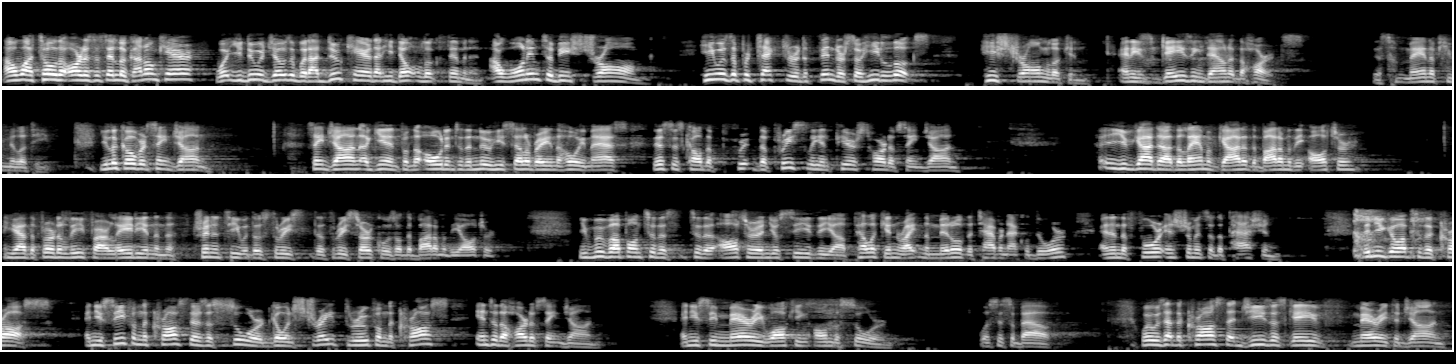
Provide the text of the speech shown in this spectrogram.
I, I told the artist, I said, look, I don't care what you do with Joseph, but I do care that he don't look feminine. I want him to be strong. He was a protector, a defender, so he looks, he's strong looking and he's gazing down at the hearts. This man of humility. You look over at St. John. St. John, again, from the old into the new, he's celebrating the Holy Mass. This is called the, the priestly and pierced heart of St. John. You've got uh, the Lamb of God at the bottom of the altar. You have the fleur de lis for Our Lady, and then the Trinity with those three, the three circles on the bottom of the altar. You move up onto the, to the altar and you'll see the uh, pelican right in the middle of the tabernacle door, and then the four instruments of the Passion. Then you go up to the cross, and you see from the cross there's a sword going straight through from the cross into the heart of St. John. And you see Mary walking on the sword. What's this about? Well, it was at the cross that Jesus gave Mary to John.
